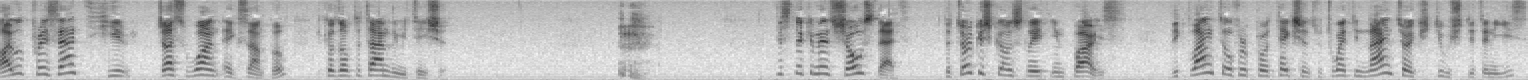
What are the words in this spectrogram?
I will present here just one example because of the time limitation. this document shows that the Turkish consulate in Paris declined to offer protection to 29 Turkish Jewish detainees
